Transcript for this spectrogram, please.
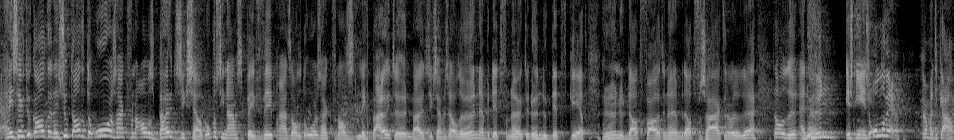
hij zegt ook altijd, hij zoekt altijd de oorzaak van alles buiten zichzelf. Ook als hij namens de PVV praat, is altijd de oorzaak van alles ligt buiten hun, buiten zichzelf. Zelfs hun hebben dit verneukt en hun doen dit verkeerd en hun doen dat fout en hun hebben dat verzaakt. En, en hun is niet eens onderwerp, grammaticaal.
